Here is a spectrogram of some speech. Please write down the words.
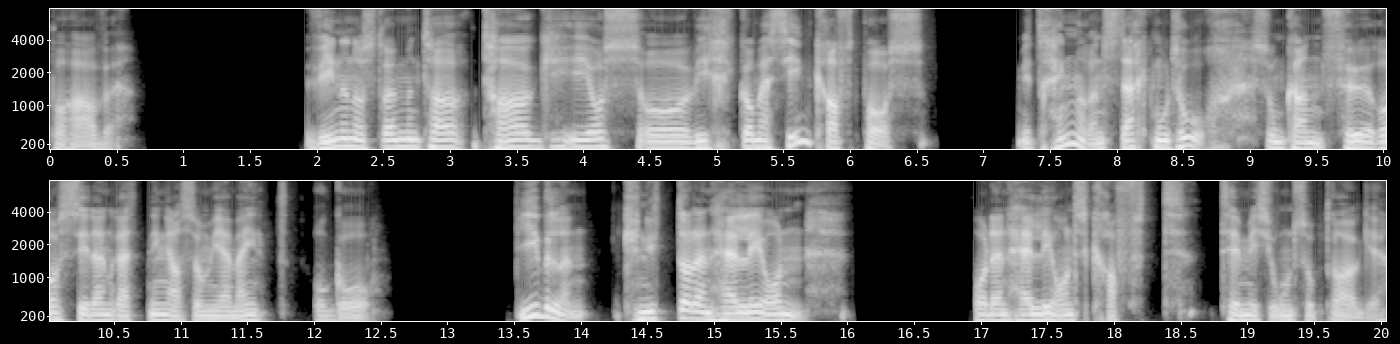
på havet. Vinden og strømmen tar tak i oss og virker med sin kraft på oss. Vi trenger en sterk motor som kan føre oss i den retninga som vi er meint å gå. Bibelen knytter Den hellige ånd og Den hellige ånds kraft til misjonsoppdraget,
